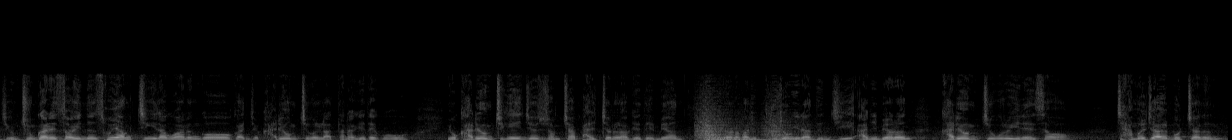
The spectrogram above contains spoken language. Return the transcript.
지금 중간에 써 있는 소양증이라고 하는 거가 이제 가려움증을 나타나게 되고 요 가려움증이 이제 점차 발전을 하게 되면 여러 가지 부종이라든지 아니면은 가려움증으로 인해서 잠을 잘 못 자는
